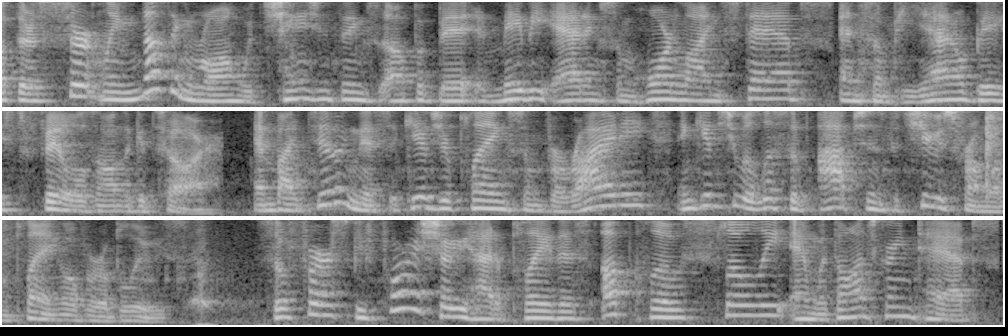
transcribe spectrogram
But there's certainly nothing wrong with changing things up a bit and maybe adding some horn line stabs and some piano based fills on the guitar. And by doing this, it gives your playing some variety and gives you a list of options to choose from when playing over a blues. So first, before I show you how to play this up close, slowly, and with on-screen tabs,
